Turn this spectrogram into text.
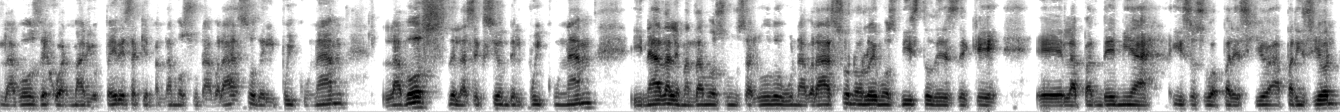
la voz de Juan Mario Pérez, a quien mandamos un abrazo del Puicunam, la voz de la sección del Puicunam. Y nada, le mandamos un saludo, un abrazo. No lo hemos visto desde que eh, la pandemia hizo su aparición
